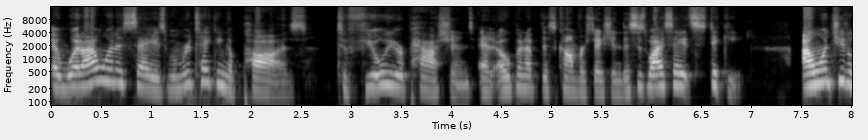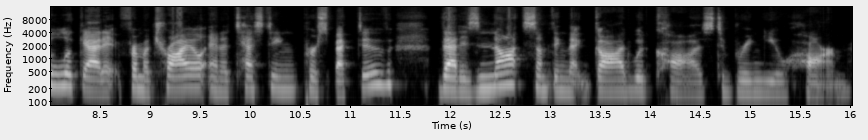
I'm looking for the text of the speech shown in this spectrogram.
And what I want to say is when we're taking a pause to fuel your passions and open up this conversation, this is why I say it's sticky. I want you to look at it from a trial and a testing perspective that is not something that God would cause to bring you harm.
